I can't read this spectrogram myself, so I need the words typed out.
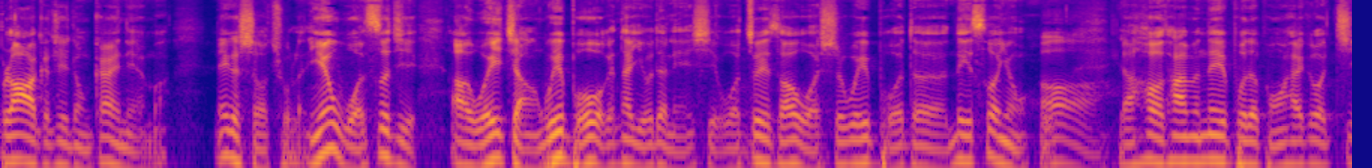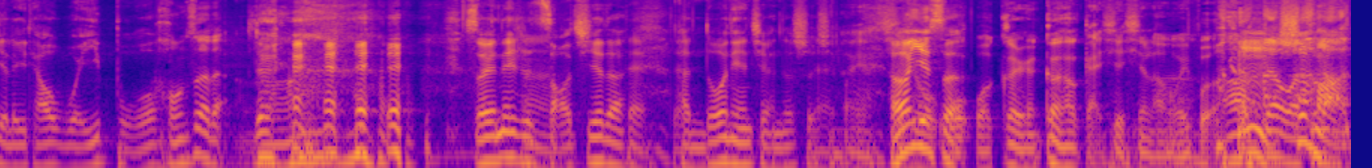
blog 这种概念嘛。那个时候出了。因为我自己啊，我一讲微博，我跟他有点联系。我最早我是微博的内测用户，哦，然后他们内部的朋友还给我寄了一条微博，红色的，对，所以那是早期的对，很多年前的事情。哎呀，很有意思。我。我个人更要感谢新浪微博。啊。是吗？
